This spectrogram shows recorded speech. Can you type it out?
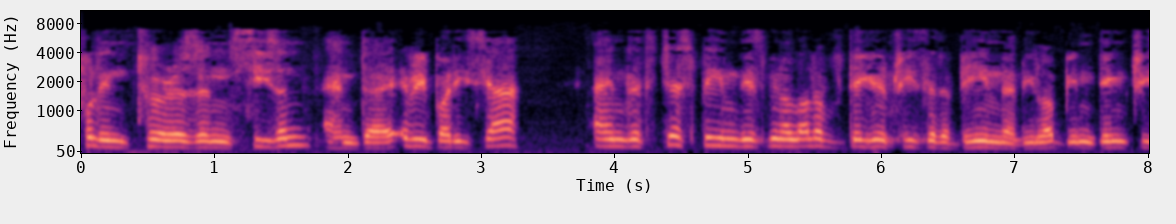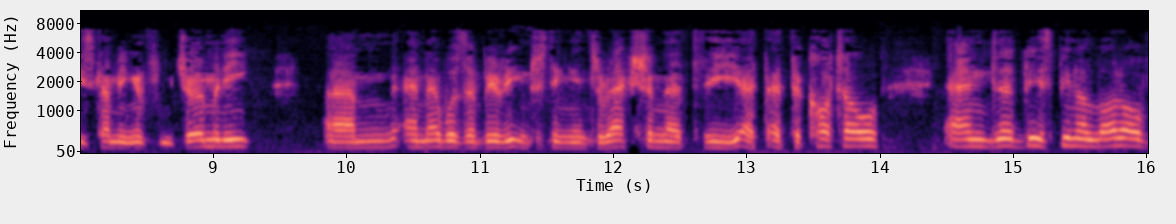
full in tourism season and uh, everybody's here. And it's just been, there's been a lot of dignitaries that have been, there have been dignitaries coming in from Germany. Um, and that was a very interesting interaction at the, at, at the Kotel. And uh, there's been a lot of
